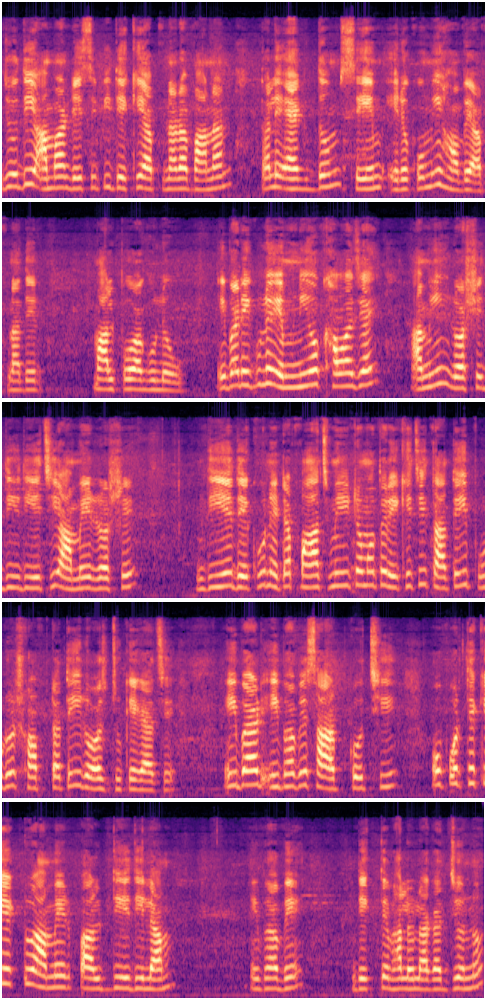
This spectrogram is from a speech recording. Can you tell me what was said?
যদি আমার রেসিপি দেখে আপনারা বানান, তাহলে একদম সেম এরকমই হবে আপনাদের মালপোয়াগুলোও। এবার এগুলো এমনিও খাওয়া যায়। আমি রসে দিয়ে দিয়েছি আমের রসে। দিয়ে দেখুন, এটা পাঁচ মিনিটের মতো রেখেছি, তাতেই পুরো সবটাতেই রস ঢুকে গেছে। এইবার এইভাবে সার্ভ করছি। ওপর থেকে একটু আমের পাল্প দিয়ে দিলাম এভাবে দেখতে ভালো লাগার জন্য।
